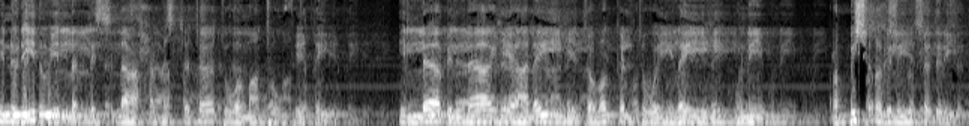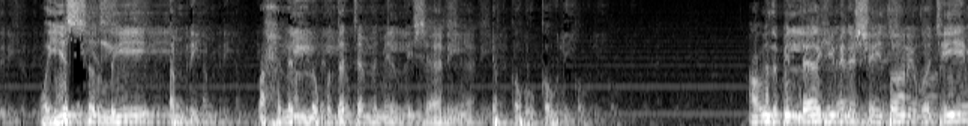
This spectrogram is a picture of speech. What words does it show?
إن نريد إلا الإصلاح ما استطعت وما توفيقي إلا بالله عليه توكلت وإليه أنيب. رب اشرح لي صدري ويسر لي أمري. واحلل عقدة من لساني يفقه قولي. أعوذ بالله من الشيطان الرجيم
